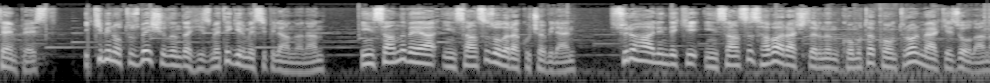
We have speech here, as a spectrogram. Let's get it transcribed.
Tempest, 2035 yılında hizmete girmesi planlanan, insanlı veya insansız olarak uçabilen, sürü halindeki insansız hava araçlarının komuta kontrol merkezi olan,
